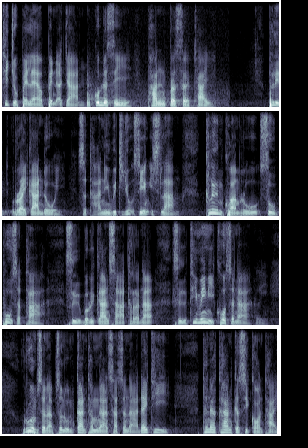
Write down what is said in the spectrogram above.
ที่จบไปแล้วเป็นอาจารย์ กุดสีพันประเสริฐชัย ผลิตรายการโดย สถานีวิทยุเสียงอิสลาม คลื่นความรู้สู่ผู้ศรัทธา สื่อบริการสาธารณะ สื่อที่ไม่มีโฆษณา ร่วมสนับสนุนการทำงานศาสนาได้ที่ ธนาคารกสิกรไทย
